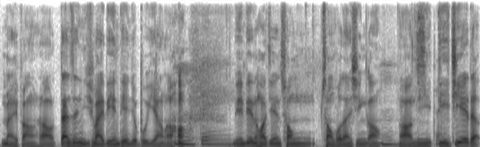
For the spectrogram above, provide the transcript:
卖方哈。但是你去买连电就不一样了哈。对。连电的话，今天创创破单新高啊，你低阶的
